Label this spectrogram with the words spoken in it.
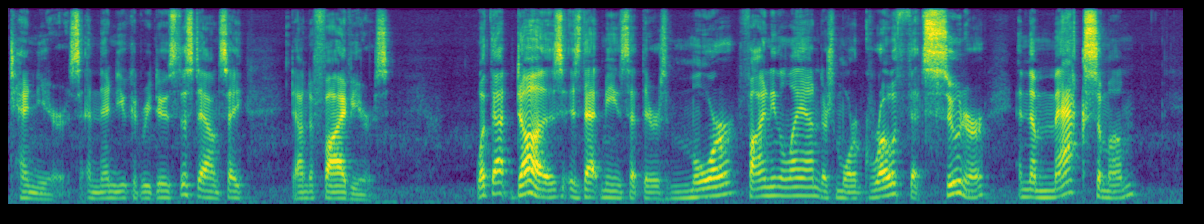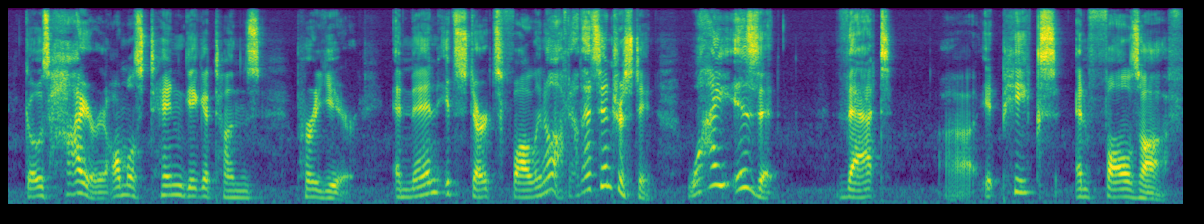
10 years? And then you could reduce this down, say, down to five years. What that does is that means that there's more finding the land, there's more growth that's sooner, and the maximum goes higher, at almost 10 gigatons per year. And then it starts falling off. Now that's interesting. Why is it that uh, it peaks and falls off?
